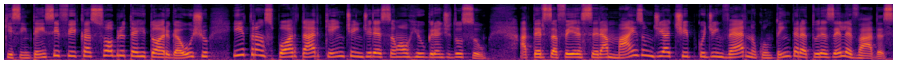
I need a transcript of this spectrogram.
que se intensifica sobre o território gaúcho e transporta ar quente em direção ao Rio Grande do Sul. A terça-feira será mais um dia típico de inverno com temperaturas elevadas.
